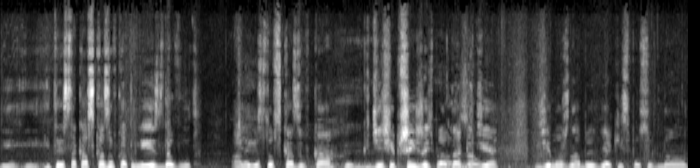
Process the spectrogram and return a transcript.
I, i, i to jest taka wskazówka, to nie jest dowód, ale jest to wskazówka, gdzie się przyjrzeć, prawda? Zau- Gdzie, gdzie można by w jakiś sposób no,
